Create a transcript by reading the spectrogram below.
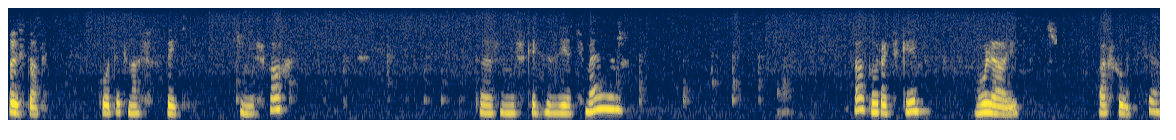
Ось так. Котик наш спить в мішках. Теж мішки з ячменем. А курочки гуляють, пасуться.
